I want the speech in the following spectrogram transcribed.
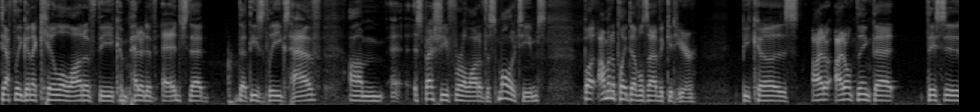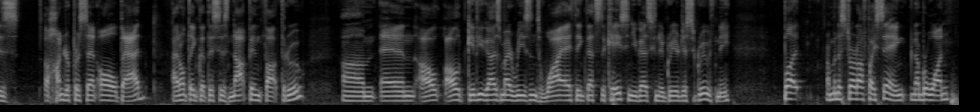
definitely going to kill a lot of the competitive edge that that these leagues have, um, especially for a lot of the smaller teams. But I'm going to play devil's advocate here because I don't, I don't think that this is 100% all bad. I don't think that this has not been thought through. Um, and I'll I'll give you guys my reasons why I think that's the case, and you guys can agree or disagree with me. But I'm going to start off by saying number one,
